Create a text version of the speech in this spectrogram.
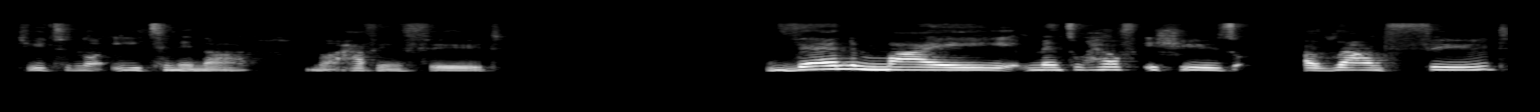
due to not eating enough, not having food. Then my mental health issues around food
